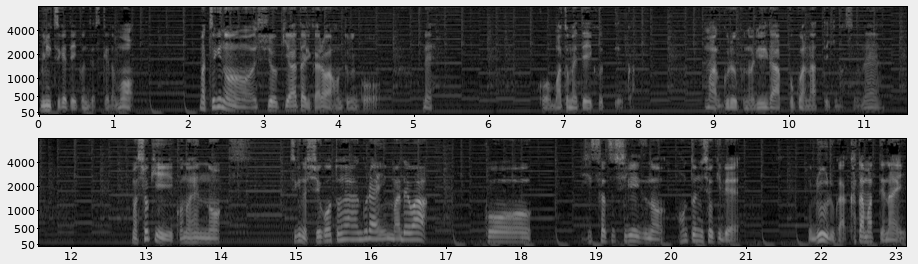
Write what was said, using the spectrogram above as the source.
身につけていくんですけども、まあ、次の仕置きあたりからは本当にこう、ね、こうまとめていくっていうか、まあグループのリーダーっぽくはなっていきますよね。まあ初期この辺の次の仕事屋ぐらいまでは、こう、必殺シリーズの本当に初期でルールが固まってない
